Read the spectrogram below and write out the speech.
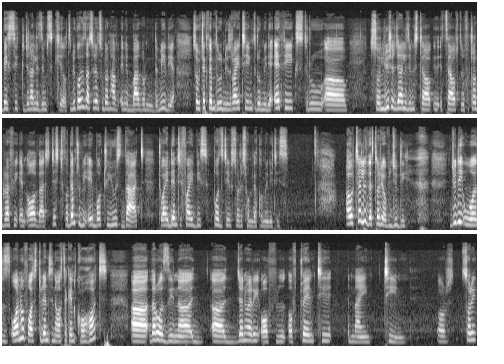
basic journalism skills because these are students who don't have any background in the media. So we take them through news writing, through media ethics, through uh, solution journalism itself, through photography and all that, just for them to be able to use that to identify these positive stories from their communities. I will tell you the story of Judy. Judy was one of our students in our second cohort. Uh, that was in uh, uh, January of, of 20 19 or sorry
